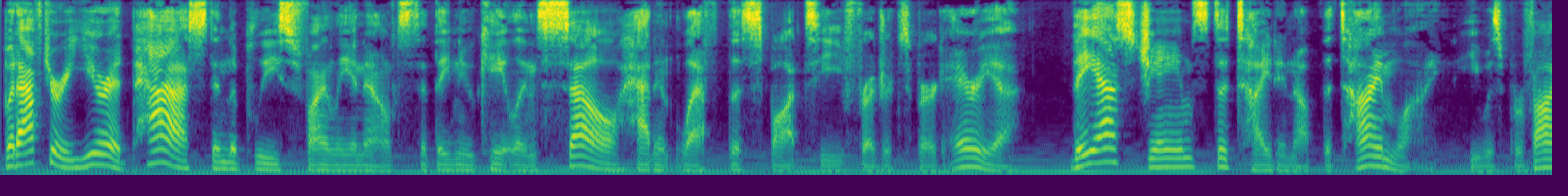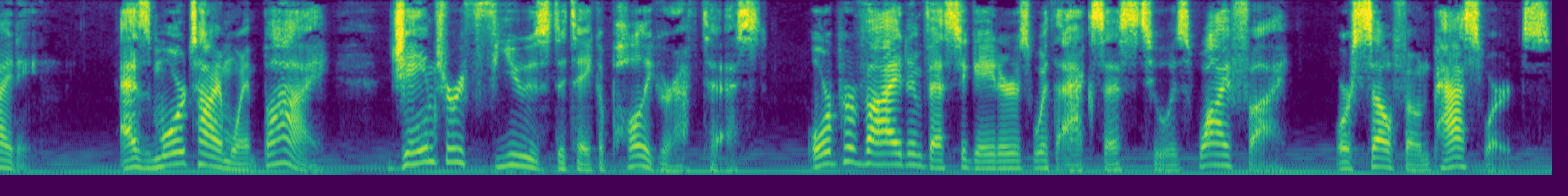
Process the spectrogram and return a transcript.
But after a year had passed and the police finally announced that they knew Katelin's cell hadn't left the Spotsy Fredericksburg area, they asked James to tighten up the timeline he was providing. As more time went by, James refused to take a polygraph test or provide investigators with access to his Wi Fi or cell phone passwords.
